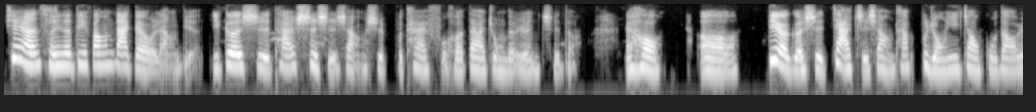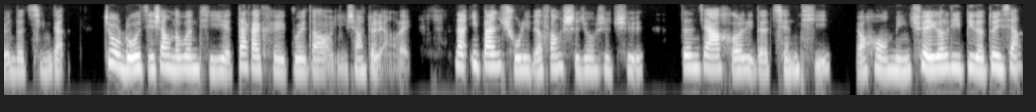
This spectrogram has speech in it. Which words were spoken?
天然存疑的地方大概有两点，一个是它事实上是不太符合大众的认知的，然后呃，第二个是价值上它不容易照顾到人的情感。就逻辑上的问题也大概可以归到以上这两类。那一般处理的方式就是去增加合理的前提，然后明确一个利弊的对象，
